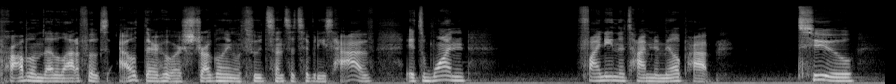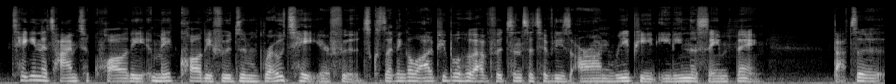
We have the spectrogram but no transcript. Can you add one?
problem that a lot of folks out there who are struggling with food sensitivities have. It's one, finding the time to meal prep. Two, taking the time to quality make quality foods and rotate your foods because I think a lot of people who have food sensitivities are on repeat eating the same thing. That's a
